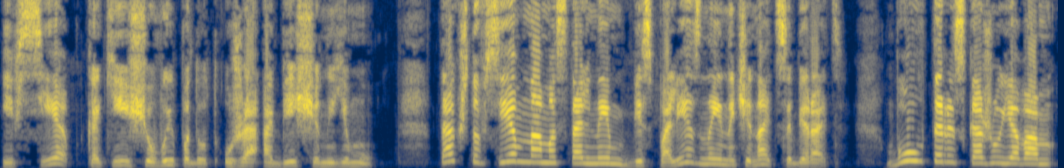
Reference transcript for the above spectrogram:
и все, какие еще выпадут, уже обещаны ему. Так что всем нам остальным бесполезно и начинать собирать. Бултеры, скажу я вам,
